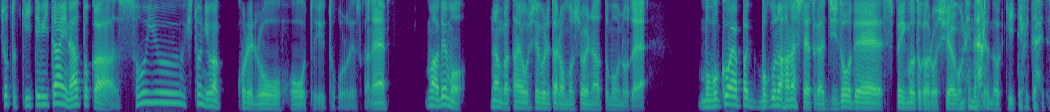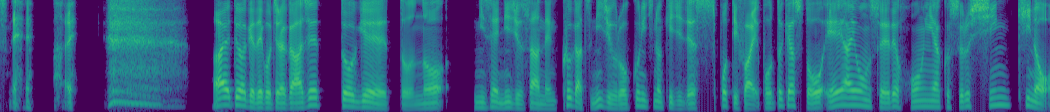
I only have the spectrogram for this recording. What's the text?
ちょっと聞いてみたいなとか、そういう人にはこれ朗報というところですかね。まあでも、なんか対応してくれたら面白いなと思うので、もう僕はやっぱり僕の話したやつが自動でスペイン語とかロシア語になるのを聞いてみたいですね。はい。はい。というわけで、こちらガジェットゲートの2023年9月26日の記事です。Spotify、ポッドキャストを AI 音声で翻訳する新機能、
